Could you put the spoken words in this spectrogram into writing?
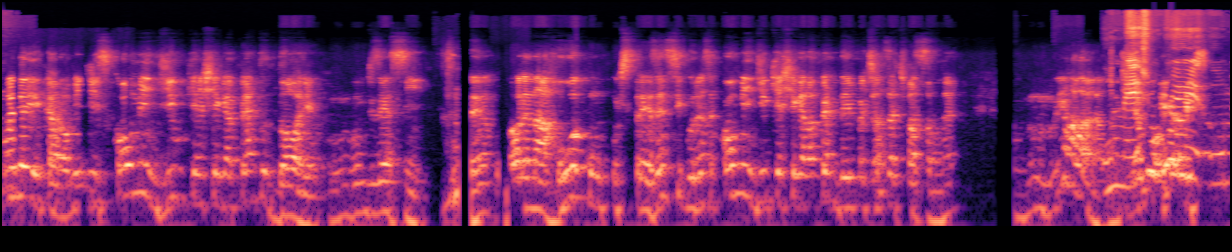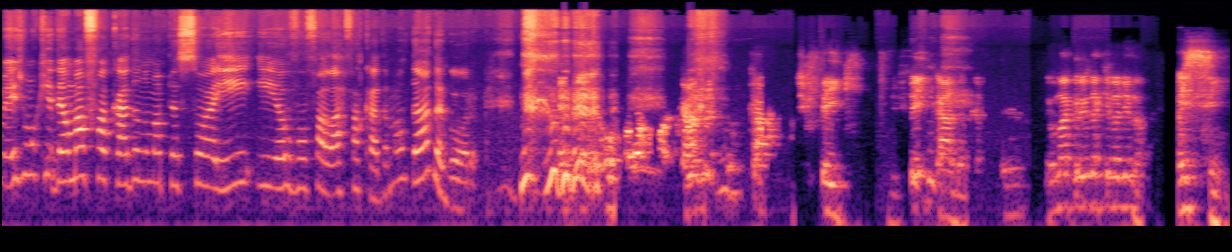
mas aí, Carol, me diz, qual mendigo que ia chegar perto do Dória? Vamos dizer assim. Né? O Dória na rua com, com os 300 de segurança, qual mendigo que ia chegar lá perto dele para tirar satisfação, né? Não, não ia rolar, não. O mesmo, morrer, que, o mesmo que deu uma facada numa pessoa aí e eu vou falar facada maldada agora. Eu vou falar uma casa de um carro de fake, de fakeada, né? Eu não acredito naquilo ali, não. Mas sim,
